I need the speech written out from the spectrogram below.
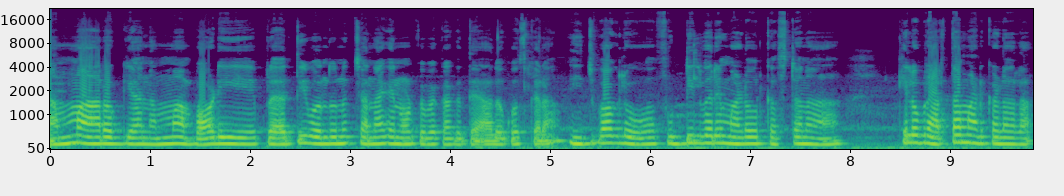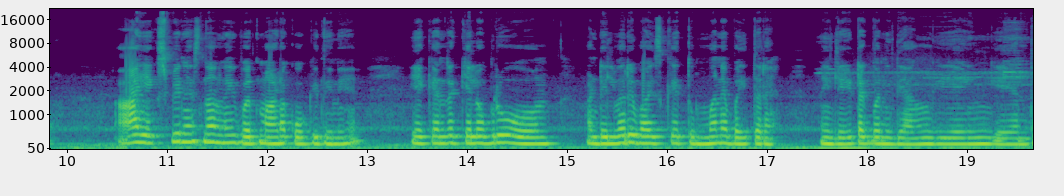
ನಮ್ಮ ಆರೋಗ್ಯ, ನಮ್ಮ ಬಾಡಿ ಪ್ರತಿಯೊಂದೂ ಚೆನ್ನಾಗೇ ನೋಡ್ಕೋಬೇಕಾಗುತ್ತೆ. ಅದಕ್ಕೋಸ್ಕರ ನಿಜವಾಗ್ಲೂ ಫುಡ್ ಡಿಲ್ವರಿ ಮಾಡೋರ ಕಷ್ಟನ ಕೆಲವೊಬ್ರು ಅರ್ಥ ಮಾಡ್ಕೊಳ್ಳಲ್ಲ. ಆ ಎಕ್ಸ್ಪೀರಿಯೆನ್ಸ್ನ ನಾನು ಇವತ್ತು ಮಾಡೋಕ್ಕೆ ಹೋಗಿದ್ದೀನಿ. ಏಕೆಂದರೆ ಕೆಲವೊಬ್ಬರು ಡೆಲಿವರಿ ಬಾಯ್ಸ್ಗೆ ತುಂಬಾ ಬೈತಾರೆ. ನೀನು ಲೇಟಾಗಿ ಬಂದಿದ್ಯಾ? ಹಂಗೆ, ಹಿಂಗೆ ಅಂತ.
